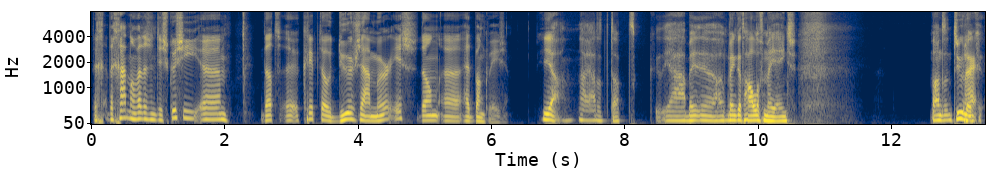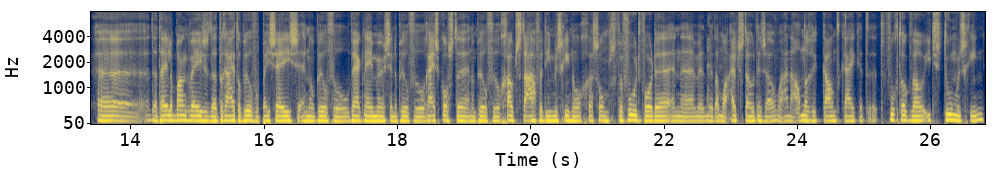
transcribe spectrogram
Er, er gaat nog wel eens een discussie uh, dat uh, crypto duurzamer is dan het bankwezen. Ja, nou ja, dat, dat ja, ben, uh, ben ik het half mee eens. Want natuurlijk, maar, uh, dat hele bankwezen dat draait op heel veel PC's en op heel veel werknemers en op heel veel reiskosten en op heel veel goudstaven die misschien nog uh, soms vervoerd worden en uh, met, met allemaal uitstoot en zo. Maar aan de andere kant, kijk, het, het voegt ook wel iets toe misschien.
